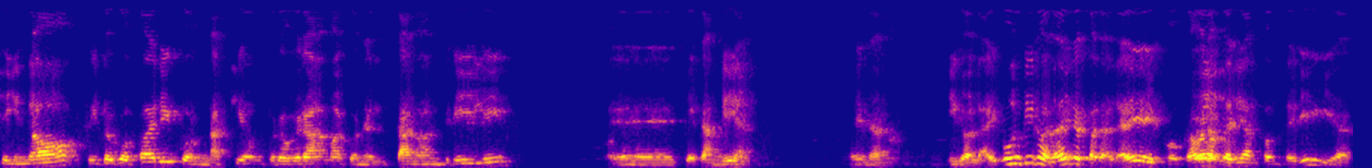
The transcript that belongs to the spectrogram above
si no, Fito Copari con, hacía un programa con el Tano Andrilli, eh, que también eran un tiro al aire. Un tiro al aire para la época, ahora Claro. serían tonterías,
